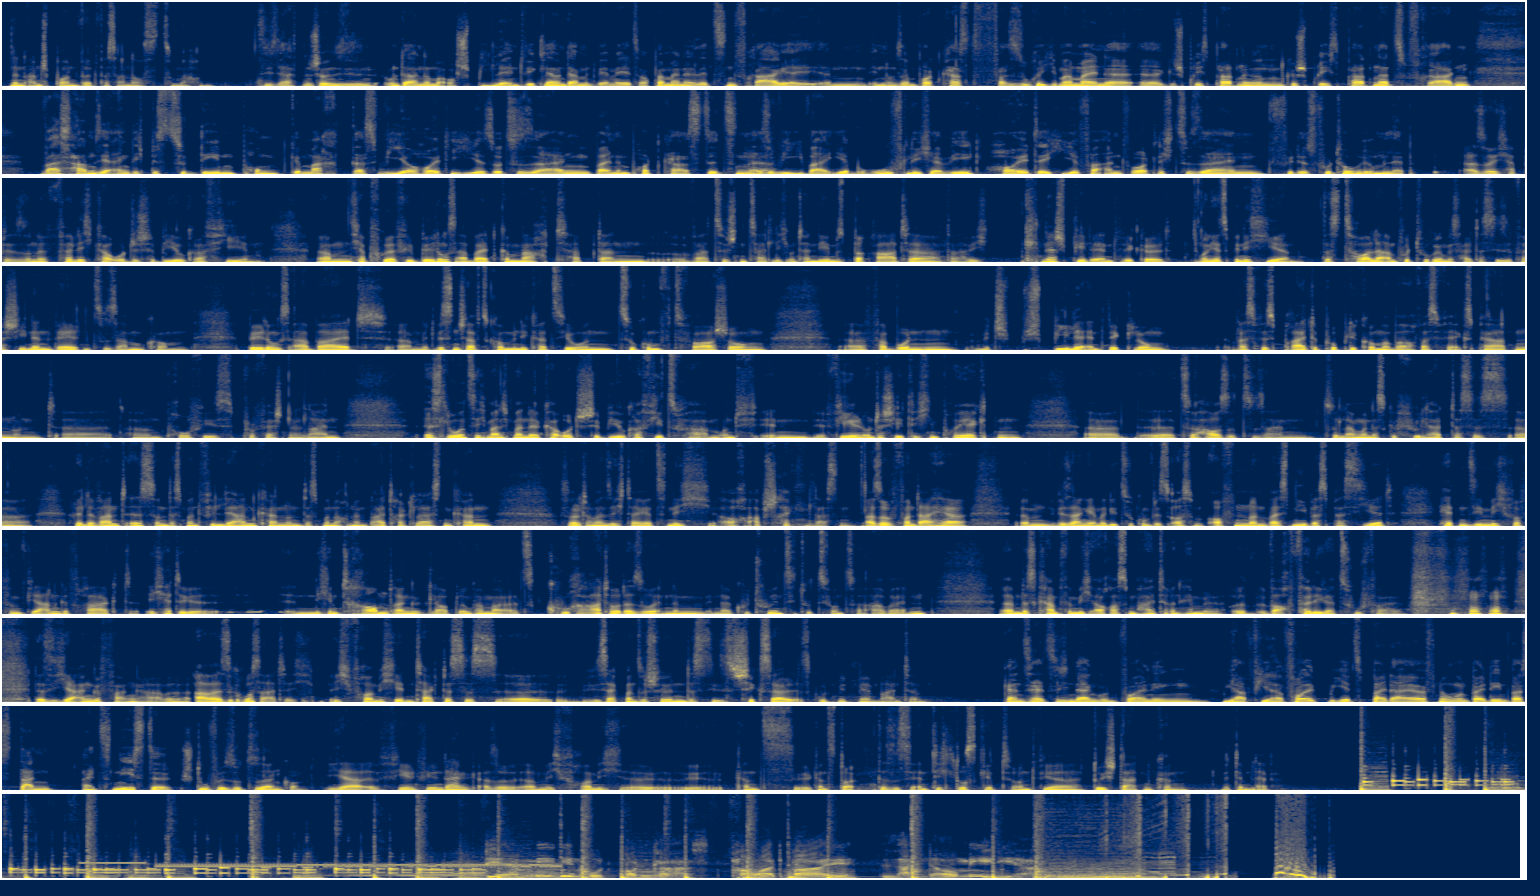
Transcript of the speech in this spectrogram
ein Ansporn wird, was anderes zu machen. Sie sagten schon, Sie sind unter anderem auch Spieleentwickler und damit wären wir jetzt auch bei meiner letzten Frage. Ähm, in unserem Podcast versuche ich immer meine äh, Gesprächspartnerinnen und Gesprächspartner zu fragen, was haben Sie eigentlich bis zu dem Punkt gemacht, dass wir heute hier sozusagen bei einem Podcast sitzen? Also wie war Ihr beruflicher Weg, heute hier verantwortlich zu sein für das Futorium Lab? Also ich habe so eine völlig chaotische Biografie. Ähm, ich habe früher viel Bildungsarbeit gemacht, habe dann war zwischenzeitlich Unternehmensberater, dann habe ich Kinderspiele entwickelt und jetzt bin ich hier. Das Tolle am Futurium ist halt, dass diese verschiedenen Welten zusammenkommen. Bildungsarbeit äh, mit Wissenschaftskommunikation, Zukunftsforschung äh, verbunden mit Spieleentwicklung was fürs breite Publikum, aber auch was für Experten und, äh, und Profis, Professional Line es lohnt sich manchmal eine chaotische Biografie zu haben und in vielen unterschiedlichen Projekten äh, äh, zu Hause zu sein, solange man das Gefühl hat, dass es äh, relevant ist und dass man viel lernen kann und dass man auch einen Beitrag leisten kann, sollte man sich da jetzt nicht auch abschrecken lassen. Also von daher, ähm, wir sagen ja immer, die Zukunft ist offen, man weiß nie, was passiert. Hätten Sie mich vor fünf Jahren gefragt, ich hätte nicht im Traum dran geglaubt, irgendwann mal als Kurator oder so in, einem, in einer Kulturinstitution zu arbeiten. Ähm, das kam für mich auch aus dem heiteren Himmel. Äh, war auch völliger Zufall, dass ich hier angefangen habe. Aber es ist großartig. Ich freue mich jeden Tag, dass es, äh, wie sagt man so schön, dass dieses Schicksal es gut mit mir meinte. Ganz herzlichen Dank und vor allen Dingen ja viel Erfolg jetzt bei der Eröffnung und bei dem, was dann als nächste Stufe sozusagen kommt. Ja, äh, vielen, vielen Dank. Also ähm, ich freue mich äh, ganz, ganz doll, dass es endlich losgeht und wir durchstarten können mit dem Lab. Der Medienrot Podcast, powered by Landau Media.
